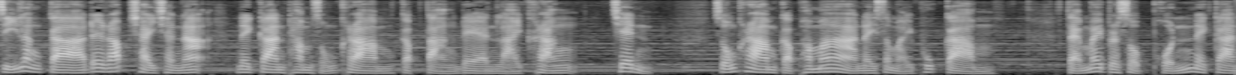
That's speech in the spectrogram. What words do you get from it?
ศรีลังกาได้รับชัยชนะในการทำสงครามกับต่างแดนหลายครั้ง เช่น สงครามกับพม่าในสมัยพุกาม แต่ไม่ประสบผลในการ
